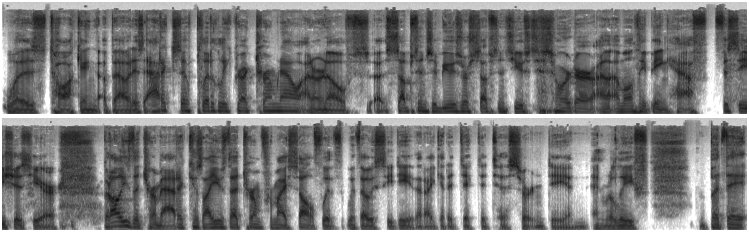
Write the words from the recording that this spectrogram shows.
was talking about is addict a politically correct term now? I don't know. Uh, substance abuse or substance use disorder? I'm only being half facetious here. But i'll use the term addict because i use that term for myself with with ocd that i get addicted to certainty and, and relief. But they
